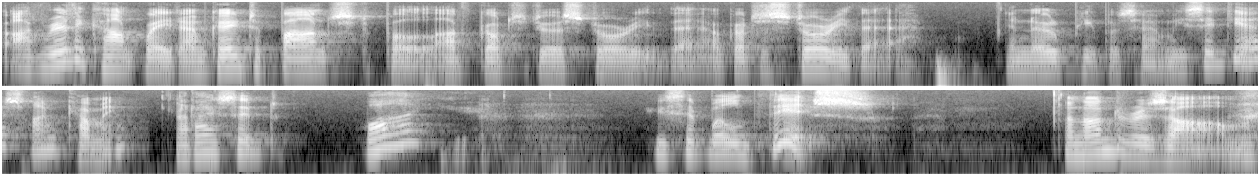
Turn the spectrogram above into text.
I really can't wait. I'm going to Barnstaple. I've got to do a story there. I've got a story there in Old People's Home. He said, Yes, I'm coming. And I said, Why? He said, Well, this. And under his arm,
